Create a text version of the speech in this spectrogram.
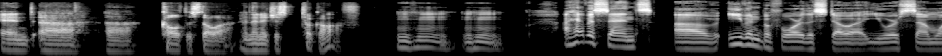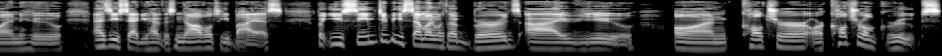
and uh, uh, call it the Stoa. And then it just took off. Mm-hmm, mm-hmm. I have a sense of even before the Stoa, you were someone who, as you said, you have this novelty bias, but you seem to be someone with a bird's eye view on culture or cultural groups,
